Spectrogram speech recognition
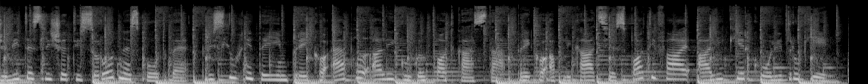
Želite slišati sorodne zgodbe? Prisluhnite jim preko Apple ali Google podcasta, preko aplikacije Spotify ali kjerkoli drugje.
